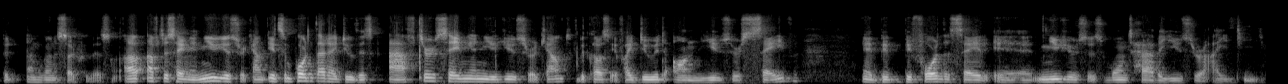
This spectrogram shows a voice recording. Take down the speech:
but I'm going to start with this one. After saving a new user account, it's important that I do this after saving a new user account because if I do it on user save, uh, before the save, uh, new users won't have a user ID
